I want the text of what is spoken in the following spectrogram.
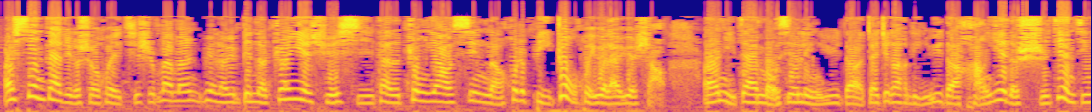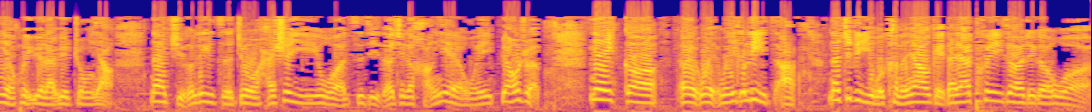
而现在这个社会其实慢慢越来越变得专业学习它的重要性呢，或者比重会越来越少，而你在某些领域的，在这个领域的行业的实践经验会越来越重要。那举个例子，就还是以我自己的这个行业为标准，那个呃为为一个例子啊，那这里我可能要给大家推一个这个我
